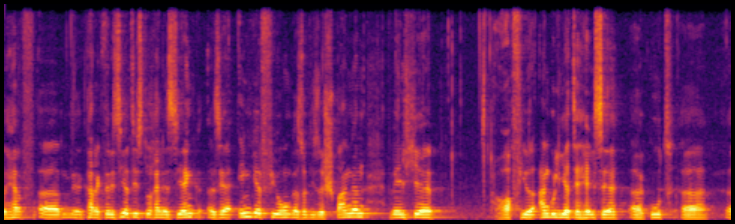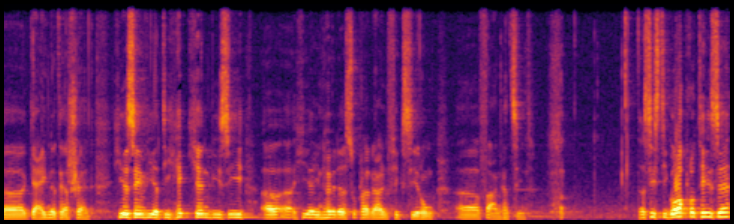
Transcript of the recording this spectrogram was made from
äh, charakterisiert ist durch eine sehr, sehr enge Führung, also diese Spangen, welche auch für angulierte Hälse äh, gut geeignet erscheint. Hier sehen wir die Häkchen, wie sie hier in Höhe der suprarenalen Fixierung verankert sind. Das ist die Gore-Prothese, äh,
